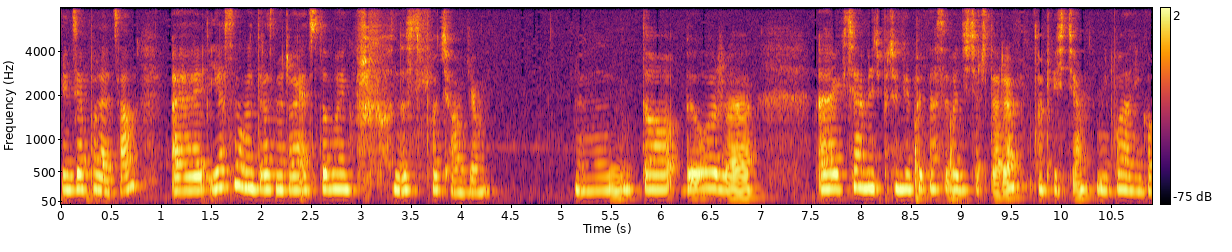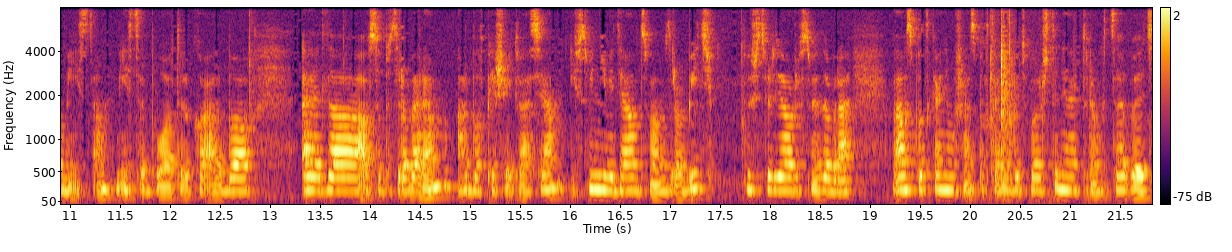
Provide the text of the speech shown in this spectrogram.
Więc ja polecam. E, Ja sobie mogę teraz narzekać co do mojego przygodu z pociągiem. Mm, To było, że e, chciałam mieć pociągiem 15.24. Oczywiście nie było na niego miejsca. Miejsce było tylko albo e, dla osób z rowerem, albo w pierwszej klasie. I w sumie nie wiedziałam, co mam zrobić. Już stwierdziłam, że w sumie dobra, mam spotkanie, muszę na spotkaniu być w Olsztynie, na którym chcę być,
